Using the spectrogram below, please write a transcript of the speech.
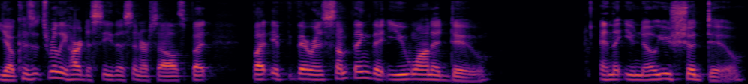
know, because it's really hard to see this in ourselves, but but if there is something that you want to do and that you know you should do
